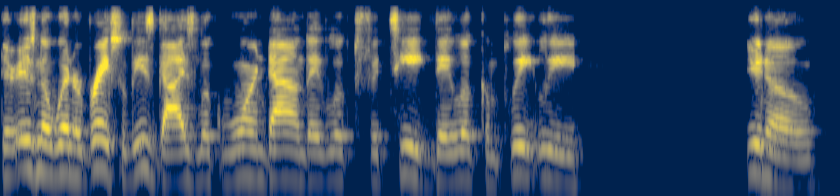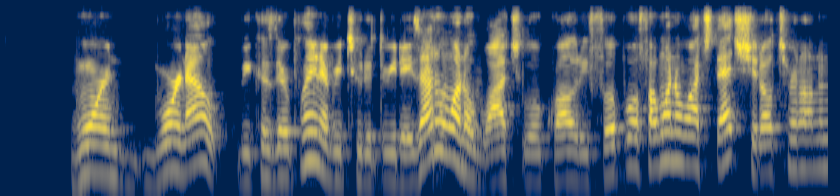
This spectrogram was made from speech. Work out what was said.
there is no winter break. So these guys look worn down. They looked fatigued. They look completely, you know, worn worn out because they're playing every two to three days. I don't want to watch low quality football. If I want to watch that shit, I'll turn on an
